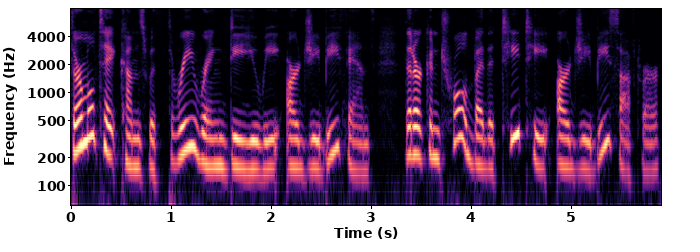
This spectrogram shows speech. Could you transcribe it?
Thermaltake comes with three Riing Duo RGB fans that are controlled by the TT RGB software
